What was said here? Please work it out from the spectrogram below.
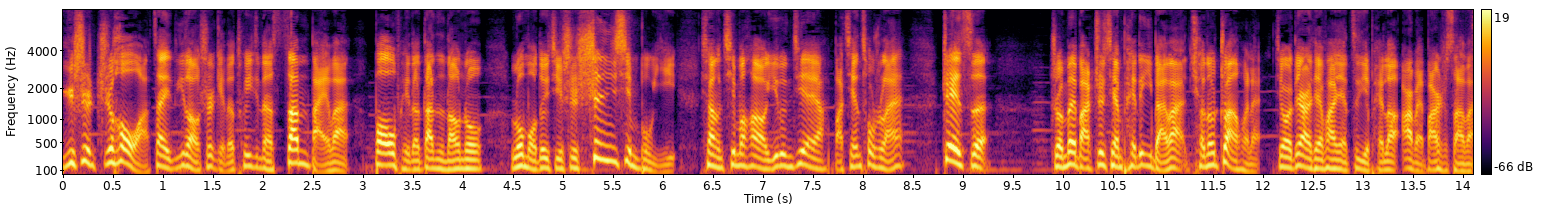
于是之后啊，在李老师给他推荐的三百万包赔的单子当中，罗某对其是深信不疑，向亲朋好友一顿借呀，把钱凑出来。这次准备把之前赔的一百万全都赚回来，结果第二天发现自己赔了二百八十三万，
